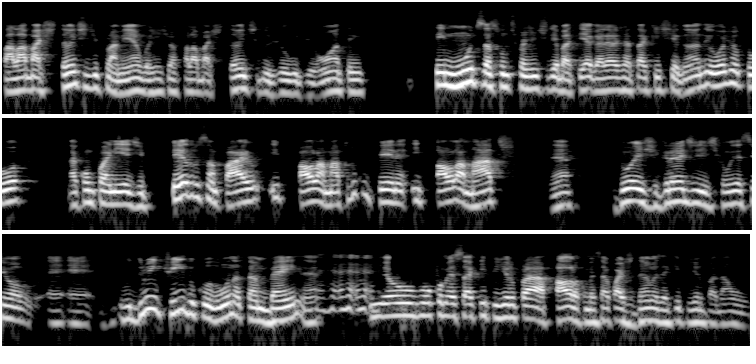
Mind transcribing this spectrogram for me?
Falar bastante de Flamengo, a gente vai falar bastante do jogo de ontem. Tem muitos assuntos para a gente debater, a galera já está aqui chegando e hoje eu estou na companhia de Pedro Sampaio e Paula Matos, tudo com P, né? E Paula Matos, né? Dois grandes, vamos dizer assim, ó, é, é, o Dream Team do Coluna também, né? E eu vou começar aqui pedindo para a Paula, começar com as damas aqui, pedindo para dar um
